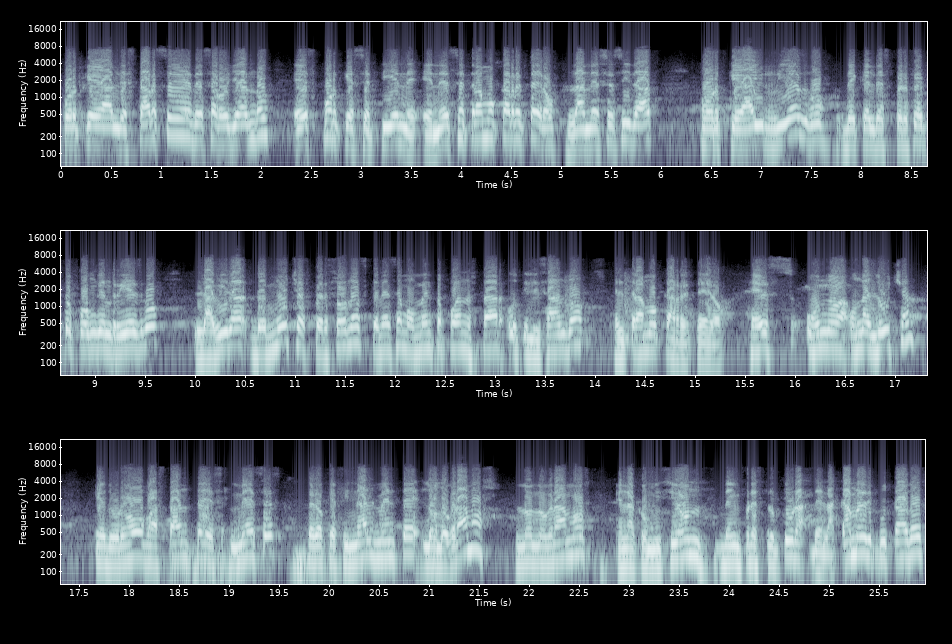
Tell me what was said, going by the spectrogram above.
porque al estarse desarrollando es porque se tiene en ese tramo carretero la necesidad porque hay riesgo de que el desperfecto ponga en riesgo la vida de muchas personas que en ese momento puedan estar utilizando el tramo carretero. Es una, una lucha que duró bastantes meses, pero que finalmente lo logramos, lo logramos en la Comisión de Infraestructura de la Cámara de Diputados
